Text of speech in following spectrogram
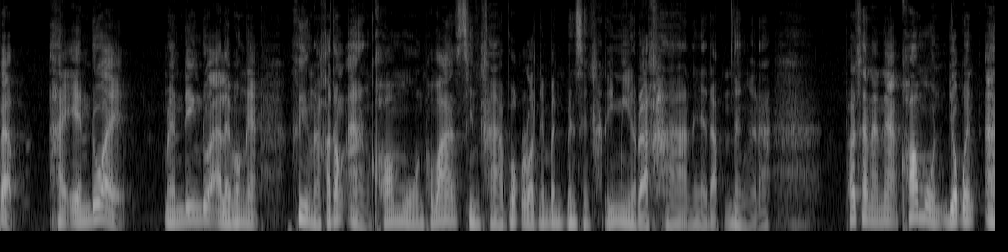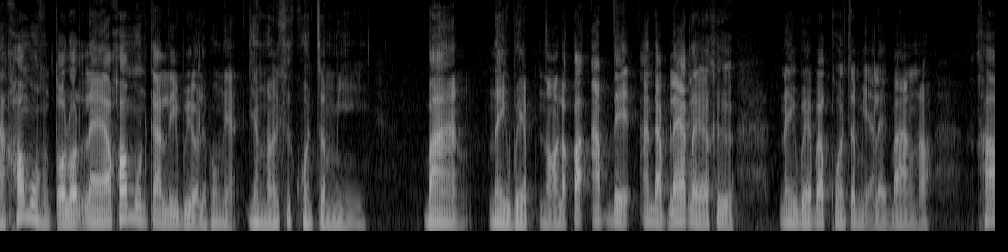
แบบ high-end ด้วย branding ด้วยอะไรพวกเนี้ย คืออย่างไรเขาต้องอ่านข้อมูล เพราะว่าสินค้าพวกรถเนี่ยเป็นเป็นสินค้าที่มีราคาในระดับหนึ่งนะเพราะฉะนั้นเนี่ยข้อมูลยกเว้นอ่าข้อมูลของตัวรถแล้วข้อมูลการรีวิวอะไรพวกเนี้ยอย่างน้อยคือควรจะมีบ้างในเว็บเนาะแล้วก็อัปเดต อันดับแรกเลยก็คือ ในเว็บควรจะมีอะไรบ้างเนาะข้อ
